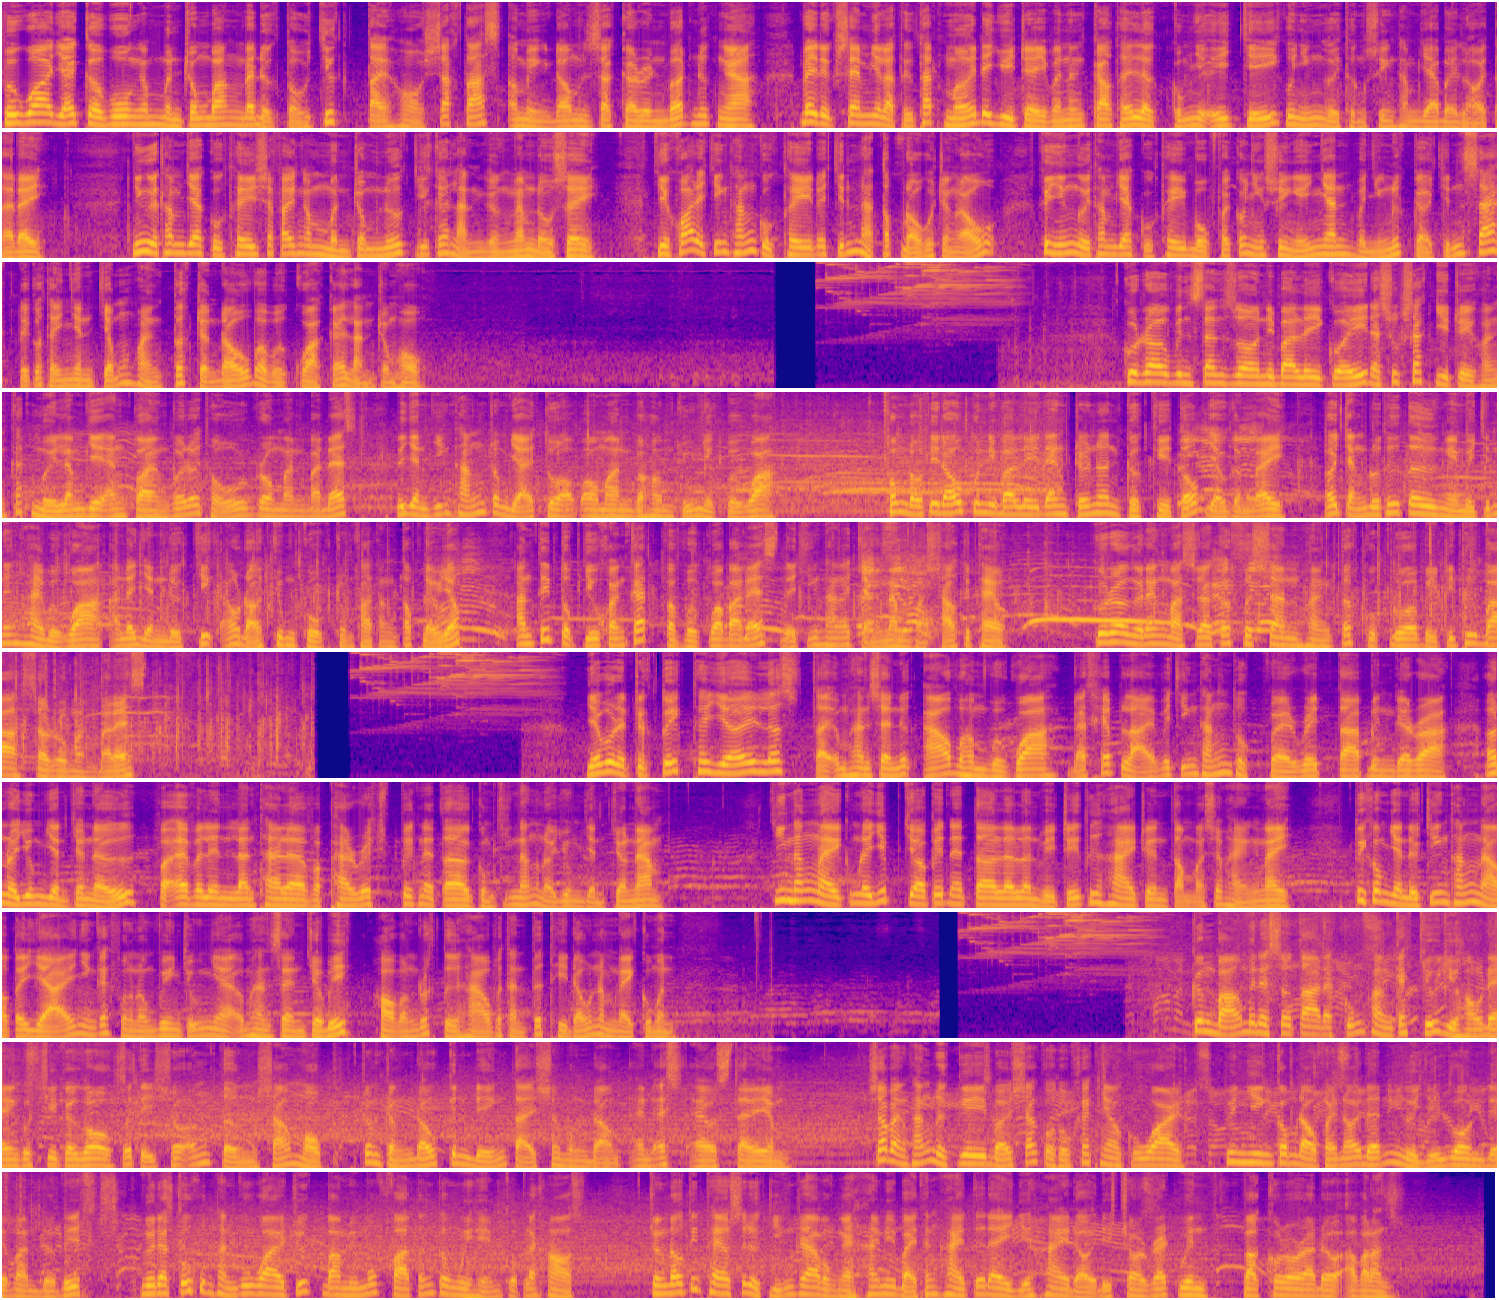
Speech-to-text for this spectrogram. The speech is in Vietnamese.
Vừa qua, giải cờ vua ngâm mình trong băng đã được tổ chức tại hồ Shakhtas ở miền đông Yekaterinburg, nước Nga. Đây được xem như là thử thách mới để duy trì và nâng cao thể lực cũng như ý chí của những người thường xuyên tham gia bơi lội tại đây. Những người tham gia cuộc thi sẽ phải ngâm mình trong nước dưới cái lạnh gần 5 độ C. Chìa khóa để chiến thắng cuộc thi đó chính là tốc độ của trận đấu. Khi những người tham gia cuộc thi buộc phải có những suy nghĩ nhanh và những nước cờ chính xác để có thể nhanh chóng hoàn tất trận đấu và vượt qua cái lạnh trong hồ. Kuro Vincenzo Nibali của Ý đã xuất sắc duy trì khoảng cách 15 giây an toàn với đối thủ Roman Bardet để giành chiến thắng trong giải Tour of Oman vào hôm Chủ nhật vừa qua. Phong độ thi đấu của Nibali đang trở nên cực kỳ tốt dạo gần đây. Ở chặng đua thứ tư ngày 19 tháng 2 vừa qua, anh đã giành được chiếc áo đỏ chung cuộc trong pha tăng tốc leo dốc. Anh tiếp tục giữ khoảng cách và vượt qua Bardet để chiến thắng ở chặng 5 và 6 tiếp theo. Kuro người Đan Mạch Jakob Fuchsang hoàn tất cuộc đua vị trí thứ ba sau Roman Bardet. Giải vô địch trực tuyết thế giới Lutz tại Um Hansen nước Áo vào hôm vừa qua đã khép lại với chiến thắng thuộc về Rita Pingera ở nội dung dành cho nữ và Evelyn Lantaler và Paris Pignetter cùng chiến thắng nội dung dành cho nam. Chiến thắng này cũng đã giúp cho Pignetter leo lên vị trí thứ hai trên tổng bảng xếp hạng này. Tuy không giành được chiến thắng nào tại giải, nhưng các vận động viên chủ nhà Um Hansen cho biết họ vẫn rất tự hào với thành tích thi đấu năm nay của mình. Cơn bão Minnesota đã cúng phần các chú diều hâu đen của Chicago với tỷ số ấn tượng 6-1 trong trận đấu kinh điển tại sân vận động NSL Stadium. 6 bàn thắng được ghi bởi 6 cầu thủ khác nhau của Wild. Tuy nhiên, công đầu phải nói đến người giữ gôn Devan Davis, người đã cứu khung thành của Wild trước 31 pha tấn công nguy hiểm của Blackhawks. Trận đấu tiếp theo sẽ được diễn ra vào ngày 27 tháng 2 tới đây giữa hai đội Detroit Red Wings và Colorado Avalanche.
